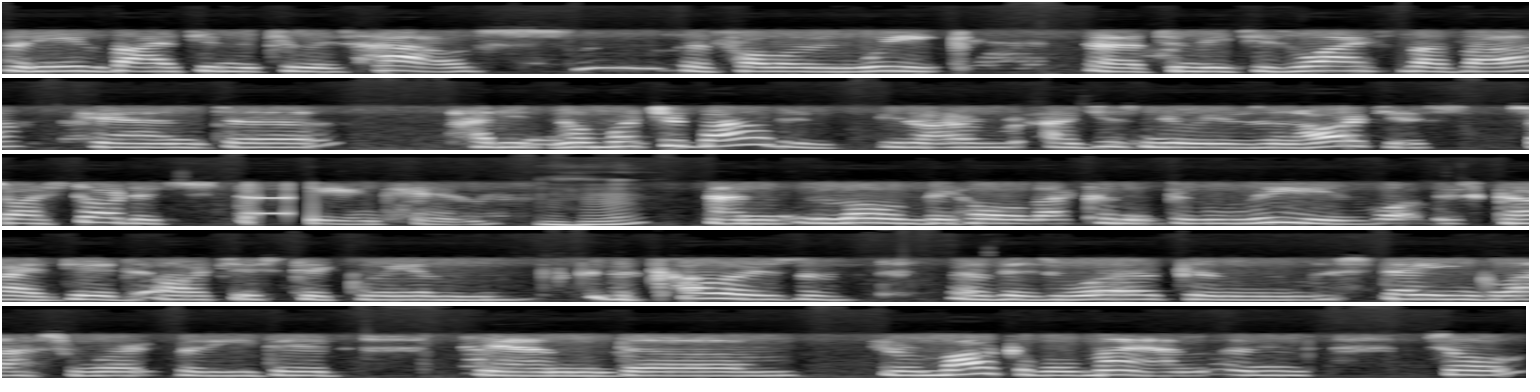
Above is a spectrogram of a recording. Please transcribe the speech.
and he invited me to his house the following week uh, to meet his wife, Vava, and. Uh, I didn't know much about him. You know, I, I just knew he was an artist. So I started studying him. Mm-hmm. And lo and behold, I couldn't believe what this guy did artistically and the colors of, of his work and the stained glass work that he did. And um, a remarkable man. And so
